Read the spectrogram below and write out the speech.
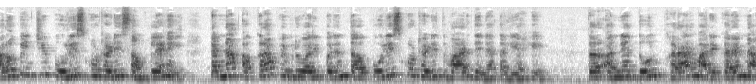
आरोपींची पोलीस कोठडी संपल्याने त्यांना अकरा फेब्रुवारी पर्यंत पोलीस कोठडीत वाढ देण्यात आली आहे. तर अन्य दोन फरार मारेकरांना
